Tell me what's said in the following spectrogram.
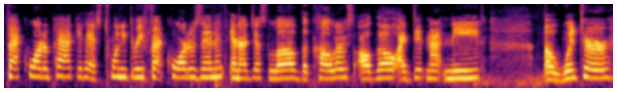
fat quarter pack. It has 23 fat quarters in it and I just love the colors. Although I did not need a winter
